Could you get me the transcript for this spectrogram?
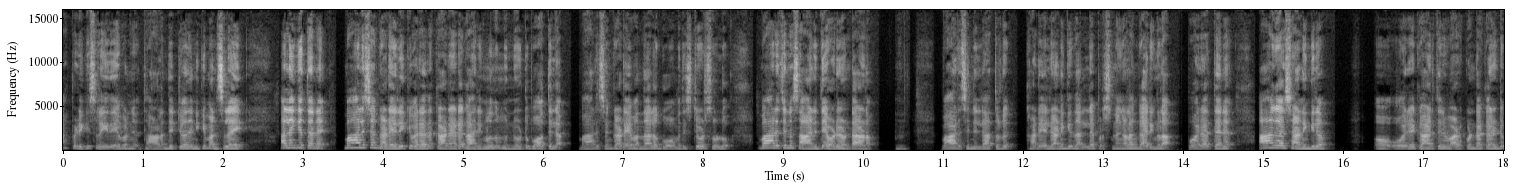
അപ്പോഴേക്ക് ശ്രീദേവി പറഞ്ഞു താളം തെറ്റുമെന്ന് എനിക്ക് മനസ്സിലായി. അല്ലെങ്കിൽ തന്നെ ബാലച്ചൻ കടയിലേക്ക് വരാതെ കടയുടെ കാര്യങ്ങളൊന്നും മുന്നോട്ട് പോകത്തില്ല. ബാലച്ചൻ കടയിൽ വന്നാലോ ഗോമതി സ്റ്റോഴ്സ് ഉള്ളൂ. ബാലച്ചന്റെ സാന്നിധ്യം അവിടെ ഉണ്ടാകണം. ബാലശൻ ഇല്ലാത്തോണ്ട് കടയിലാണെങ്കിൽ നല്ല പ്രശ്നങ്ങളും കാര്യങ്ങളാ. പോരാത്തേന് ആകാശാണെങ്കിലോ ഓരോ കാര്യത്തിനും വഴക്കുണ്ടാക്കാനായിട്ട്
